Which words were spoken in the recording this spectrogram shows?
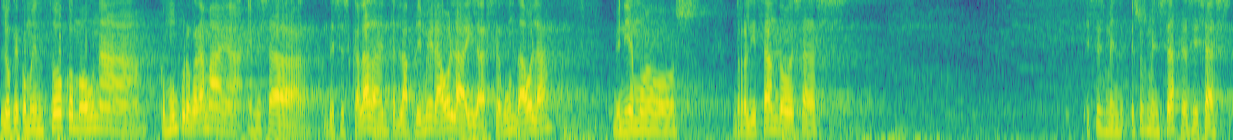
Lo que comenzó como, una, un programa en esa desescalada entre la primera ola y la segunda ola, veníamos realizando esas, esos mensajes, esas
